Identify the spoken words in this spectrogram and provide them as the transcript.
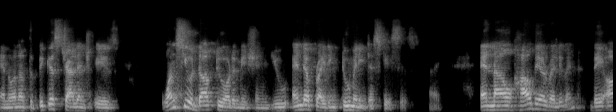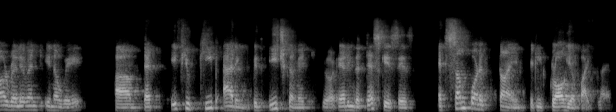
And one of the biggest challenge is once you adopt to automation, you end up writing too many test cases, right? And now how they are relevant? They are relevant in a way um, that if you keep adding with each commit, you're adding the test cases, at some point of time, it'll clog your pipeline.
